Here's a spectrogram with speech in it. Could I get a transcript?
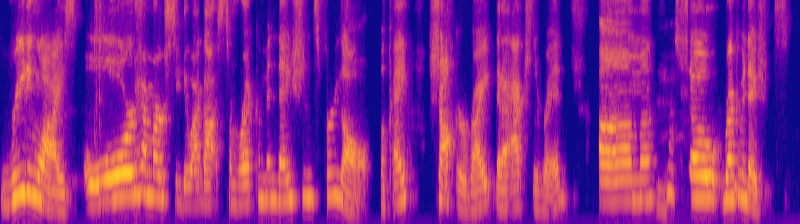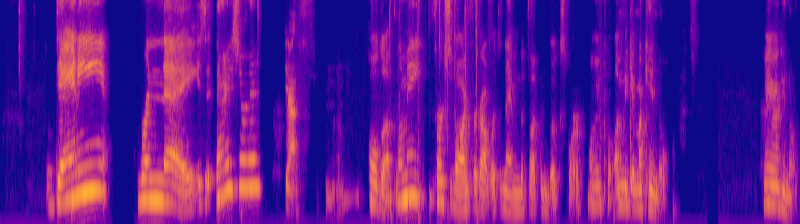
reading wise, Lord have mercy, do I got some recommendations for y'all? Okay. Shocker, right? That I actually read. Um, so recommendations. Dani René, is it that his surname? Yes. Hold up. Let me first of all, I forgot what the name of the fucking books were. Let me pull, let me get my Kindle. Let me get my Kindle.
